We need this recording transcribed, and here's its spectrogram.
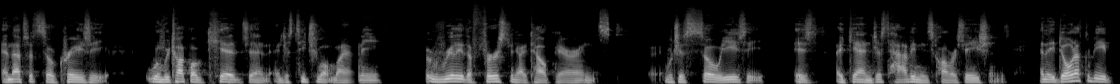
And that's what's so crazy. When we talk about kids and, and just teaching about money, really the first thing I tell parents, which is so easy, is again, just having these conversations. And they don't have to be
